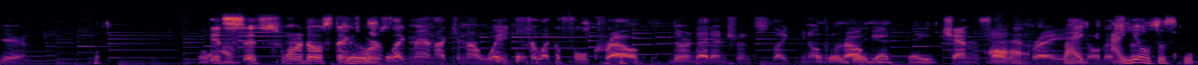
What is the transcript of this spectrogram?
yeah. Wow. It's it's one of those things where it's like, man, I cannot wait for like a full crowd during that entrance. Like, you know, the crowd be chanting, fall, and pray, like all that are stuff. you also seeing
